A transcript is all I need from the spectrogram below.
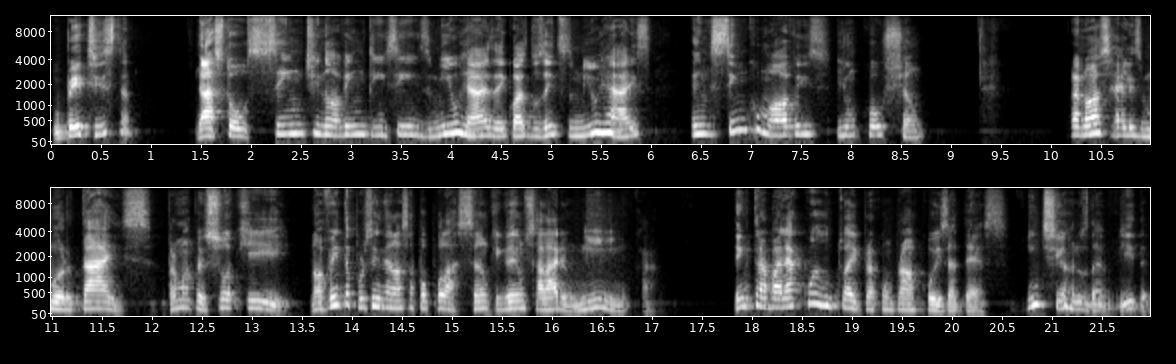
O petista gastou 196 mil reais, aí quase 200 mil reais, em cinco móveis e um colchão. Para nós, réis mortais, para uma pessoa que 90% da nossa população que ganha um salário mínimo, cara, tem que trabalhar quanto aí para comprar uma coisa dessa? 20 anos da vida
